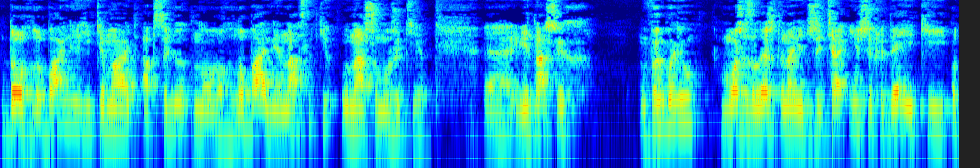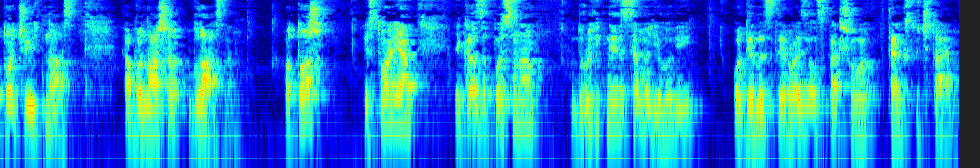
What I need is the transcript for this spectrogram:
до глобальних, які мають абсолютно глобальні наслідки у нашому житті. Е, Від наших виборів може залежати навіть життя інших людей, які оточують нас, або наше власне. Отож, історія, яка записана в другій книзі Самоїловій, 11 розділ з першого тексту читаємо.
